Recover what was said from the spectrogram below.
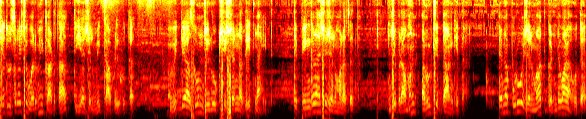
जे दुसऱ्याची वर्मी काढतात ती या जन्मी काबळे होतात. विद्या असून जे लोक शिष्यांना देत नाहीत ते पिंगळाच्या जन्माला जातात. जे ब्राह्मण अनुचित दान घेतात त्यांना पूर्वजन्मात गंडमाळा होतात.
